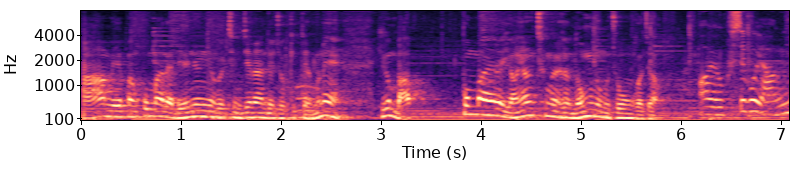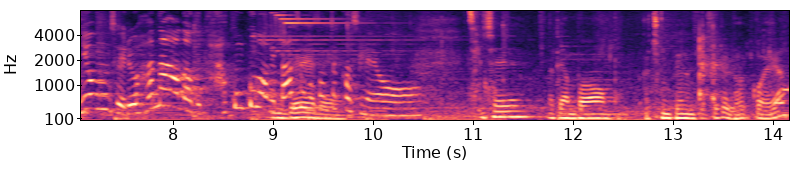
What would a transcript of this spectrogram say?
암 예방뿐만 아니라 면역력을 증진하는 데 좋기 때문에 이건 맛뿐만 아니라 영양 측면에서 너무너무 좋은 거죠. 아, 역시 그 양념 재료 하나하나도 다 꼼꼼하게 따져서 네 네. 선택하시네요. 이제 어디 한번 준비하는 비지를 넣을 거예요.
